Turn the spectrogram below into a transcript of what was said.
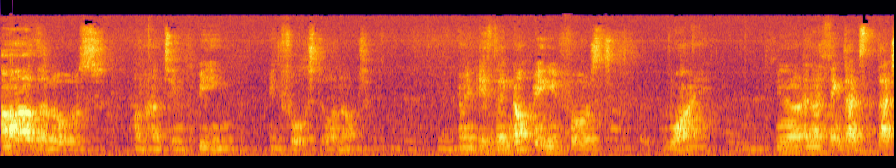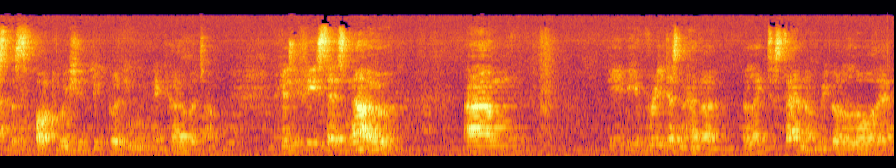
are the laws on hunting being enforced or not? I mean, if they're not being enforced, why? You know, and I think that's, that's the spot we should be putting Nick Herbert on. Because if he says no, um, he, really doesn't have a, a, leg to stand on. We've got a law there.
